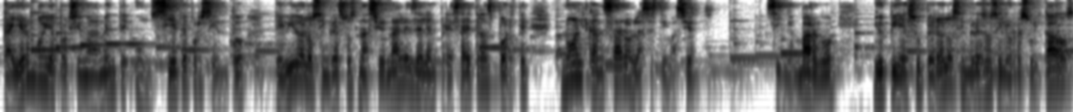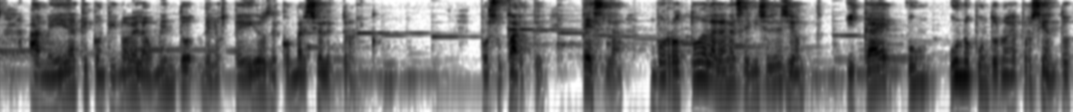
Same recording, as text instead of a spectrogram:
cayeron hoy aproximadamente un 7% debido a los ingresos nacionales de la empresa de transporte no alcanzaron las estimaciones. Sin embargo, UPS superó los ingresos y los resultados a medida que continuaba el aumento de los pedidos de comercio electrónico. Por su parte, Tesla borró toda la ganancia de inicio de sesión y cae un 1.9%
